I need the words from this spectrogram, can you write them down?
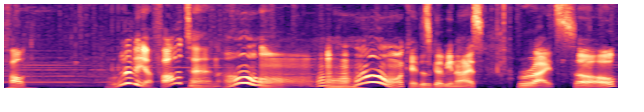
Fountain. Really, a fountain? Oh, okay, this is gonna be nice. Right, so...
